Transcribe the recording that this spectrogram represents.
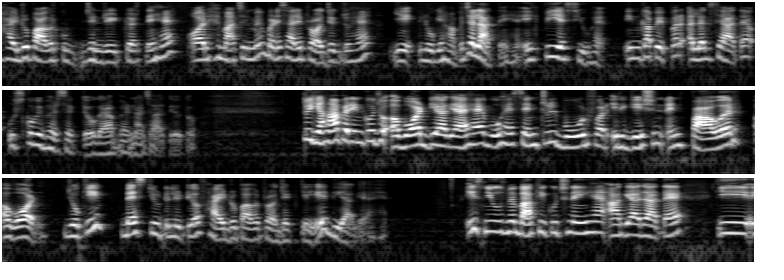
हाइड्रो पावर को जनरेट करते हैं और हिमाचल में बड़े सारे प्रोजेक्ट जो हैं, ये लोग यहाँ पे चलाते हैं। एक पीएसयू है। इनका पेपर अलग से आता है, उसको भी भर सकते हो अगर आप भरना चाहते हो तो। तो यहाँ पर इनको जो अवार्ड दिया गया है, वो है central board for irrigation and power award जो कि best utility of hydro power project के लिए दिया गया है। इस न्यूज़ में बाकी कुछ नहीं है। आगे आ जाता है कि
